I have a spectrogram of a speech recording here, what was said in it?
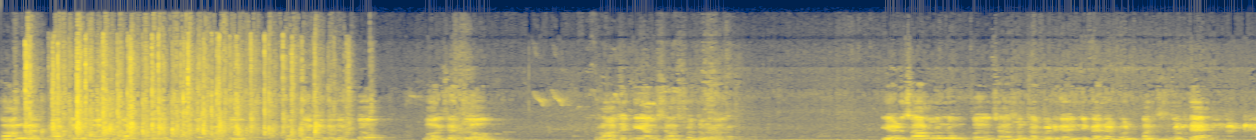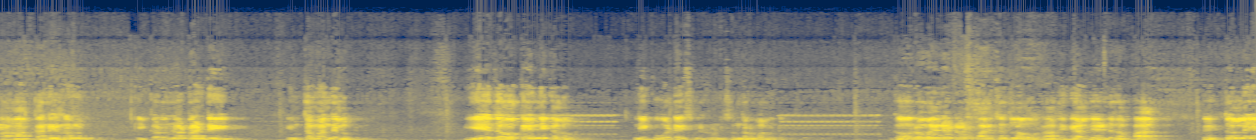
కాంగ్రెస్ పార్టీని మంచి పరిస్థితులు ప్రత్యేకంగా చెప్తూ భవిష్యత్తులో రాజకీయాలు శాశ్వతం కాదు ఏడు సార్లు నువ్వు శాసనసభ్యుడిగా ఎన్నికైనటువంటి పరిస్థితి ఉంటే ఆ కనీసం ఇక్కడ ఉన్నటువంటి ఇంతమందిలో ఏదో ఒక ఎన్నికలో నీకు ఓటేసినటువంటి సందర్భాలు ఉంటాయి. గౌరవమైనటువంటి పరిస్థితుల్లో రాజకీయాలు చేయండి తప్ప వ్యక్తుల్ని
